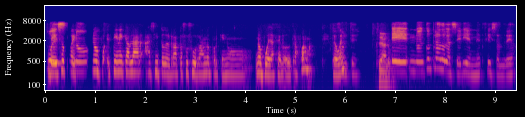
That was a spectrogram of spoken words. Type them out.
Pues de hecho, pues no. no pu- tiene que hablar así todo el rato susurrando porque no, no puede hacerlo de otra forma. Pero bueno. Claro. Eh, no he encontrado la serie en Netflix, Andrea.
